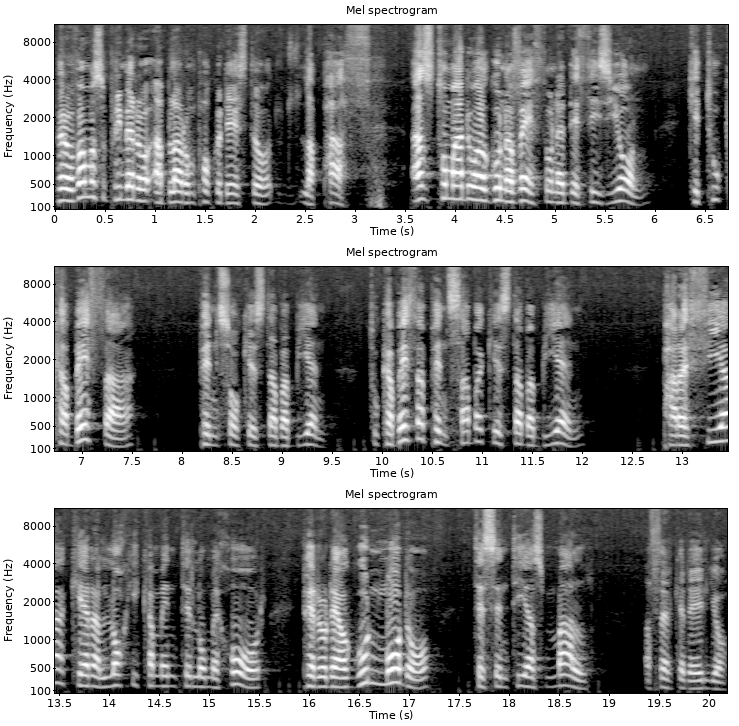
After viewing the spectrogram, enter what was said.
Pero vamos primero a hablar un poco de esto, la paz. ¿Has tomado alguna vez una decisión que tu cabeza pensó que estaba bien? Tu cabeza pensaba que estaba bien, parecía que era lógicamente lo mejor, pero de algún modo te sentías mal acerca de ello.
